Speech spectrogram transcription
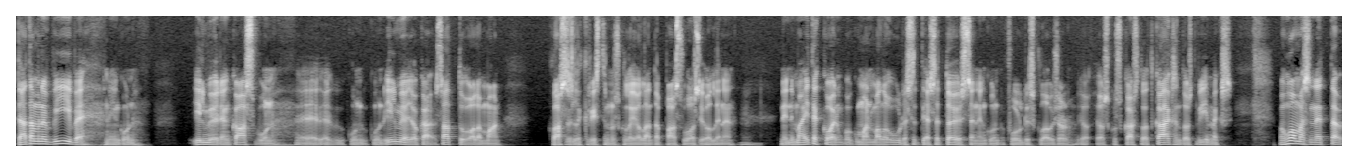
Tämä tämmöinen viive niin kuin ilmiöiden kasvun, kun, kun ilmiö, joka sattuu olemaan klassiselle kristinuskolle jollain tapaa suosiollinen, mm. Niin, niin mä itse koin, kun mä, mä olen uudessa tiessä töissä, niin kuin full disclosure, joskus 2018 viimeksi – Mä huomasin, että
